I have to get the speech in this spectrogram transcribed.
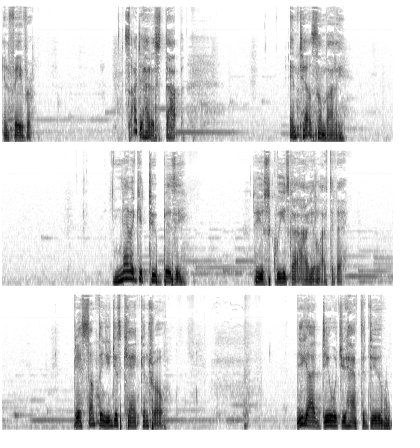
and favor. So I just had to stop and tell somebody never get too busy till you squeeze God out of your life today. There's something you just can't control. You got to do what you have to do.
